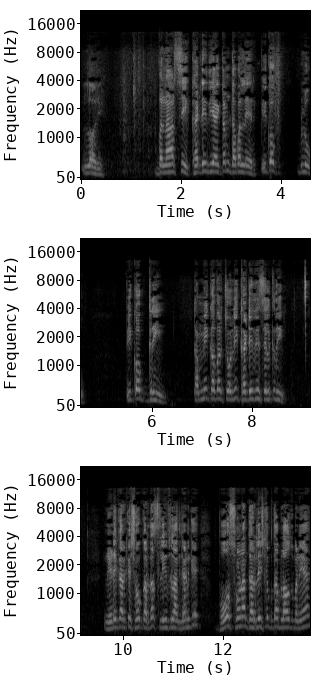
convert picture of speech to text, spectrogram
ਲਓ ਜੀ, ਬਨਾਰਸੀ, ਖੱਡੀ ਦੀ item double layer peacock blue peacock green tummy cover choli, ਖੱਡੀ ਦੀ ਸਿਲਕ ਦੀ। ਨੇੜੇ ਕਰਕੇ ਸ਼ੋਅ ਕਰਦਾ ਸਲੀਵਸ ਲੱਗ ਜਾਣਗੇ। ਬਹੁਤ ਸੋਹਣਾ ਗਰਲਿਸ਼ ਲੁੱਕ ਦਾ ਬਲਾਊਜ਼ ਬਣਿਆ।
